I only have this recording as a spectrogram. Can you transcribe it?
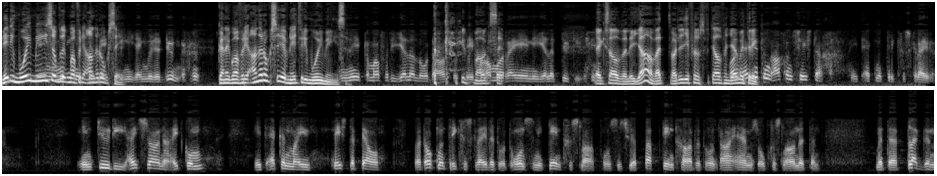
net die mooi mense nee, of ek maar vir die ander ook sê. Nee, jy moet dit doen. Kan ek maar vir die ander ook sê of net vir die mooi mense? Nee, ek kan maar vir die hele lot daar sê, almal ry in die hele toetie. Ek sal wil ja, wat wat wil jy vir ons vertel van jou matriek? Ek het in 68 het ek matriek geskryf. En toe die uitslae na uitkom, het ek in my beste pel wat ook matriek geskryf het tot ons in die tent geslaap. Ons het so 'n pap tent gehad wat ons daai erns opgeslaan het en met 'n plug en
